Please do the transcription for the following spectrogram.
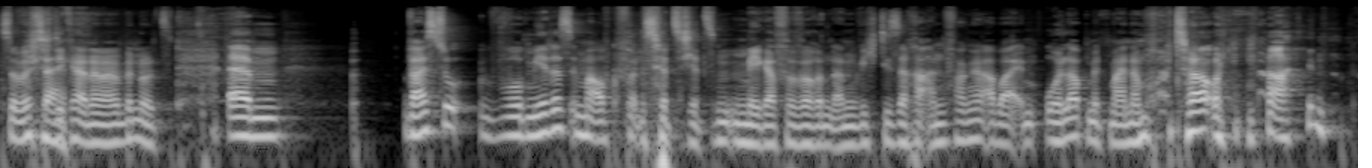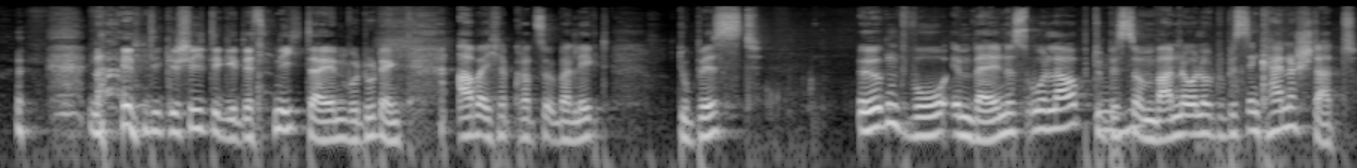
So wird die keiner mehr benutzt. Ähm, weißt du, wo mir das immer aufgefallen ist, hört sich jetzt mega verwirrend an, wie ich die Sache anfange, aber im Urlaub mit meiner Mutter und nein, nein, die Geschichte geht jetzt nicht dahin, wo du denkst. Aber ich habe gerade so überlegt, du bist irgendwo im Wellnessurlaub, du bist so im Wanderurlaub, du bist in keiner Stadt.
